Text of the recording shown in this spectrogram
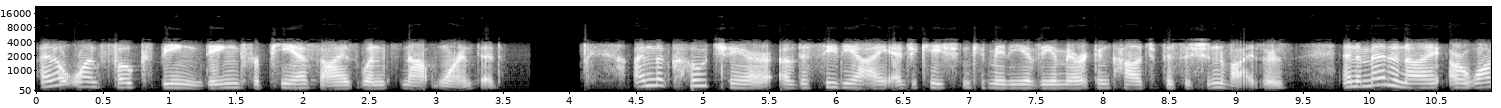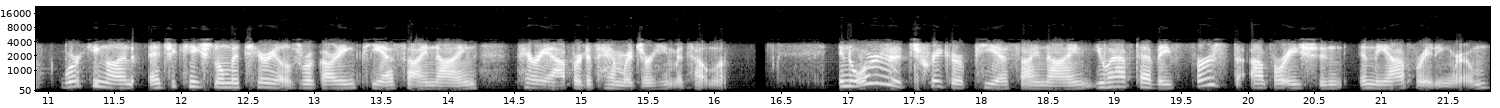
I don't want folks being dinged for PSIs when it's not warranted. I'm the co chair of the CDI Education Committee of the American College of Physician Advisors, and Ahmed and I are walk- working on educational materials regarding PSI 9, perioperative hemorrhage or hematoma. In order to trigger PSI 9, you have to have a first operation in the operating room.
